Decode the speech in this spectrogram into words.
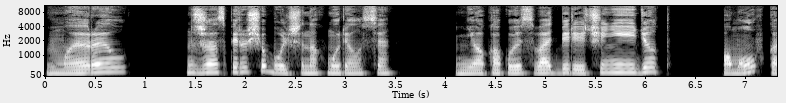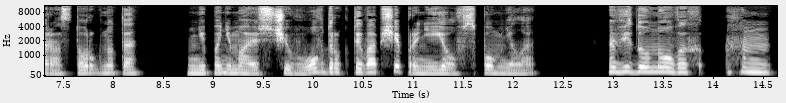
«Мэрил?» Джаспер еще больше нахмурился. «Ни о какой свадьбе речи не идет. Помолвка расторгнута. Не понимаю, с чего вдруг ты вообще про нее вспомнила?» «Ввиду новых хм,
